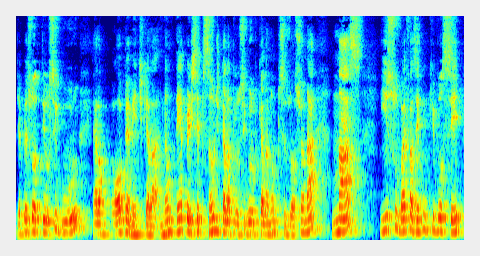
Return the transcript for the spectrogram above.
de a pessoa ter o seguro, ela obviamente que ela não tem a percepção de que ela tem o seguro porque ela não precisou acionar, mas isso vai fazer com que você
